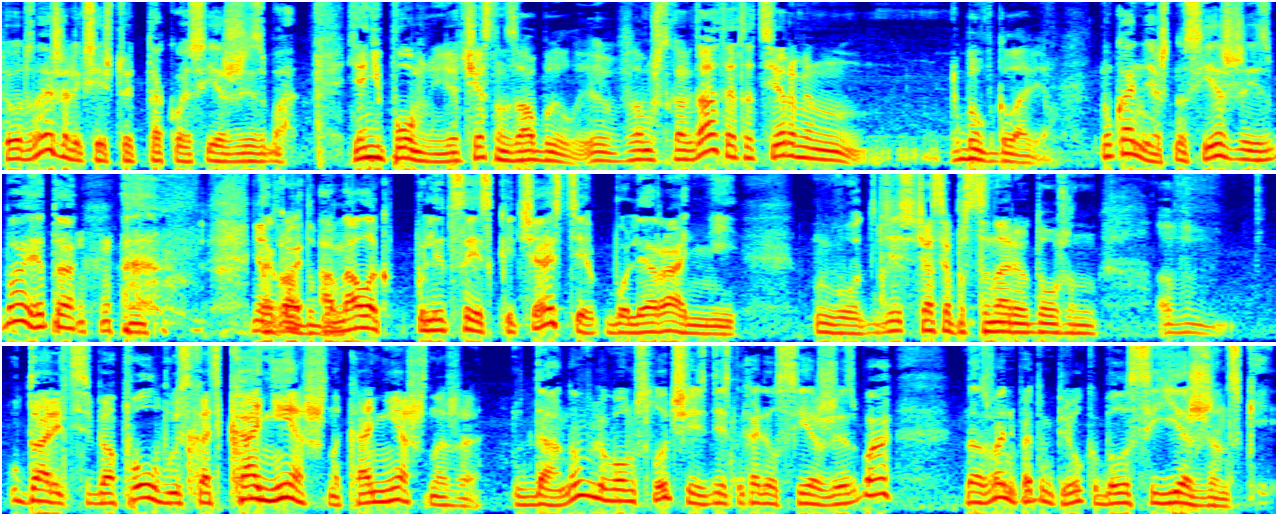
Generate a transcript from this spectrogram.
Ты вот знаешь, Алексей, что это такое съезжая изба? Я не помню, я честно забыл. Э, потому что когда-то этот термин был в голове. Ну, конечно, съезжая изба – это такой аналог полицейской части, более ранней. Вот, здесь... Сейчас я по сценарию должен ударить себя по лбу и сказать, конечно, конечно же. Да, но в любом случае здесь находилась съезжая изба, название по этому переулку было Съезженский.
